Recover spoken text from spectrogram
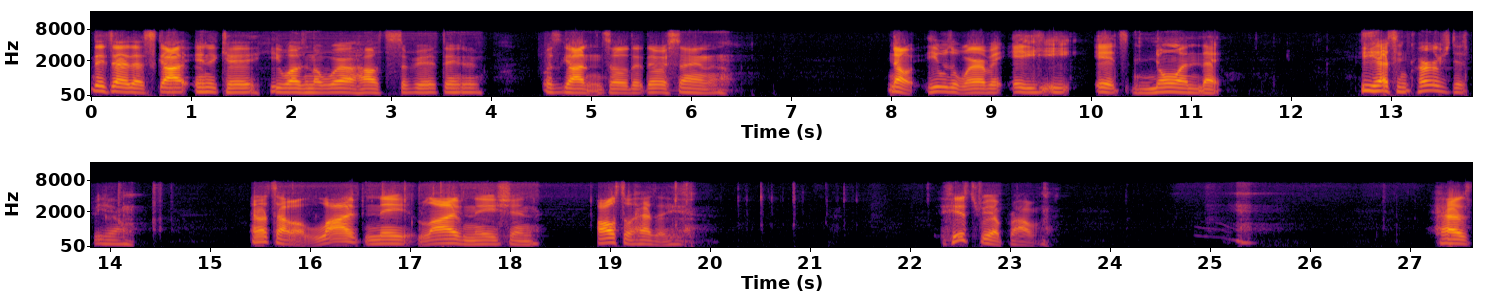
They said that Scott indicated he wasn't aware how severe things was gotten, so that they were saying no, he was aware of it. He it's knowing that he has encouraged this behavior. And let's have a live na- live nation also has a history of problems. Has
